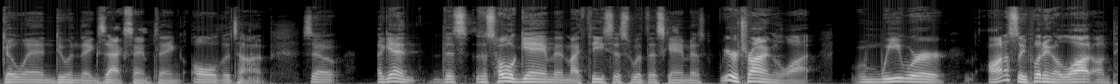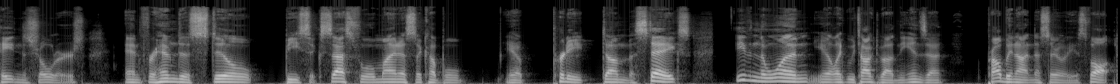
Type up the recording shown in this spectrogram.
go in doing the exact same thing all the time. So again, this this whole game and my thesis with this game is we were trying a lot. We were honestly putting a lot on Payton's shoulders, and for him to still be successful, minus a couple, you know, pretty dumb mistakes. Even the one, you know, like we talked about in the end zone, probably not necessarily his fault,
